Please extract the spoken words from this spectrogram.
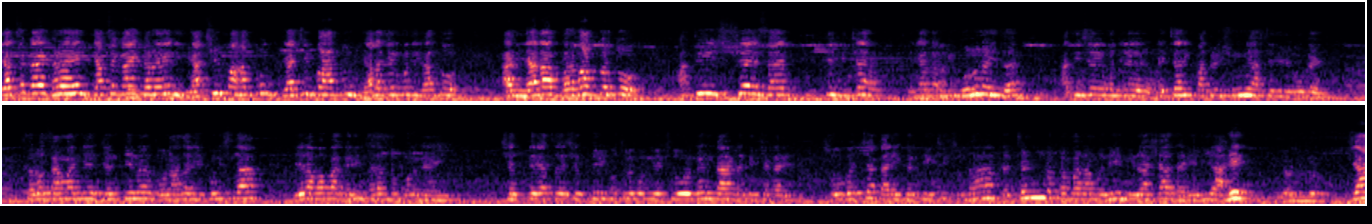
याचं काय खरं आहे त्याचं काय खरं आहे याची पाहतून त्याची पाहतून याला जेलमध्ये घालतो आणि याला बर्बाद करतो. अतिशय साहेब इतके विचार म्हणजे आता मी बोलू ना इथं अतिशय म्हणजे वैचारिक पातळी शून्य असलेले लोक आहेत. सर्वसामान्य जनतेनं दोन हजार एकोणीसला गेला बाबा गरीब घरातलं पोरग आहे. शेतकऱ्याचं शेतकरी पुत्र म्हणून एक स्लोगन काढलं त्यांच्या कार्य सोबतच्या कार्यकर्त्याची सुद्धा प्रचंड प्रमाणामध्ये निराशा झालेली आहे. ज्या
